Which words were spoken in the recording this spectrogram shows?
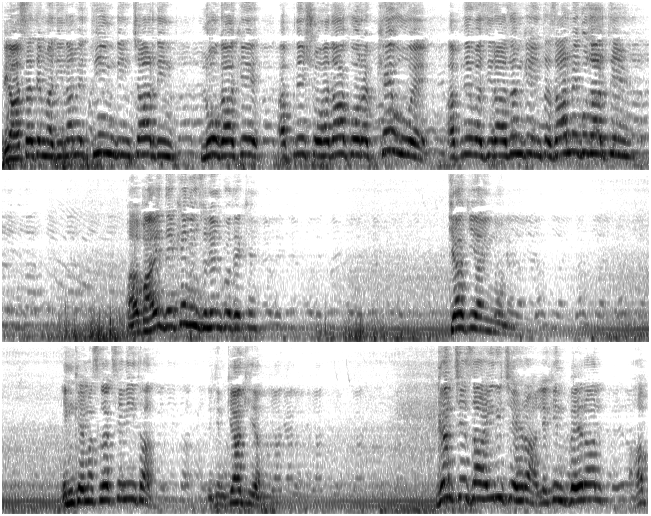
ریاست مدینہ میں تین دن، چار دن لوگ آ کے اپنے شہداء کو رکھے ہوئے، اپنے وزیر اعظم کے انتظار میں گزارتے ہیں۔ آپ آئے دیکھیں نیوزی لینڈ کو دیکھیں۔ کیا کیا انہوں نے؟ ان کے مسلک سے نہیں تھا، لیکن کیا کیا؟ گرچہ ظاہری چہرہ، لیکن بہرحال آپ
